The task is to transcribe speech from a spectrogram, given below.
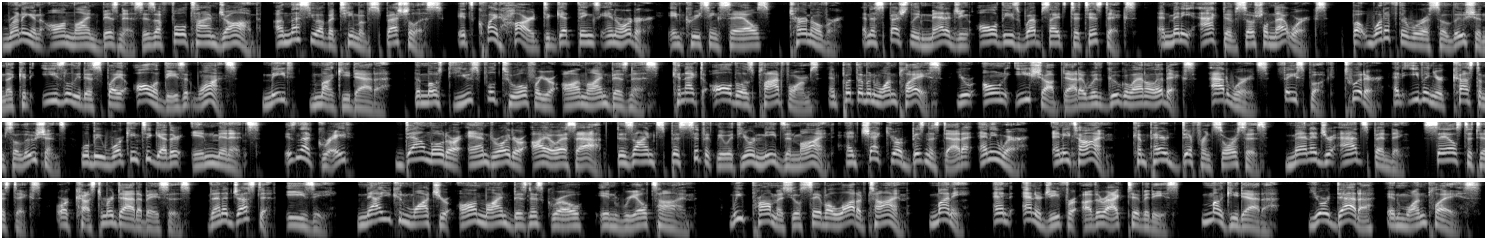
Running an online business is a full time job. Unless you have a team of specialists, it's quite hard to get things in order, increasing sales, turnover, and especially managing all these website statistics and many active social networks. But what if there were a solution that could easily display all of these at once? Meet Monkey Data, the most useful tool for your online business. Connect all those platforms and put them in one place. Your own eShop data with Google Analytics, AdWords, Facebook, Twitter, and even your custom solutions will be working together in minutes. Isn't that great? Download our Android or iOS app designed specifically with your needs in mind and check your business data anywhere, anytime. Compare different sources, manage your ad spending, sales statistics, or customer databases, then adjust it. Easy. Now you can watch your online business grow in real time. We promise you'll save a lot of time, money, and energy for other activities. Monkey Data, your data in one place.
